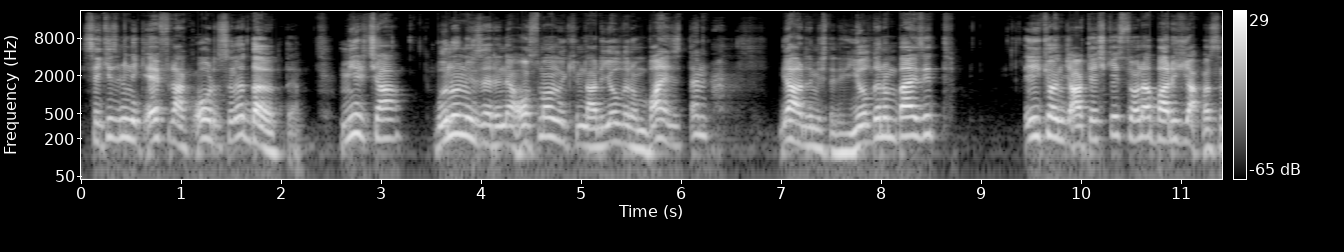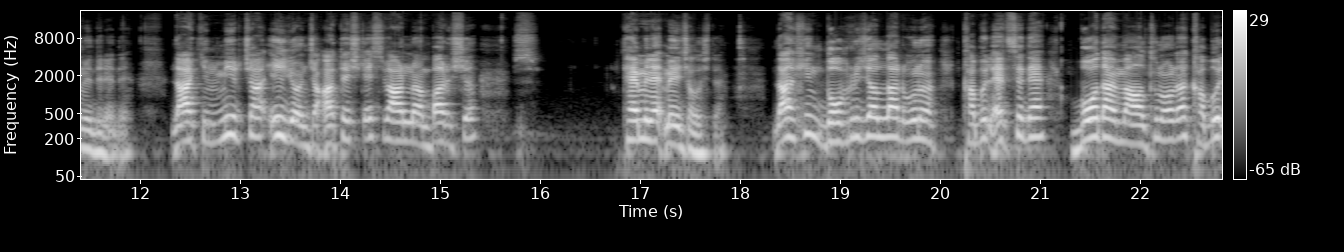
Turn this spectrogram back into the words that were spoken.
8 binlik Efrak ordusunu dağıttı. Mirça bunun üzerine Osmanlı hükümdarı Yıldırım Bayezid'den yardım istedi. Yıldırım Bayezid ilk önce ateşkes sonra barış yapmasını diledi. Lakin Mirça ilk önce ateşkes ve ardından barışı temin etmeye çalıştı. Lakin Dobrucalılar bunu kabul etse de Boğdan ve Altın Orda kabul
